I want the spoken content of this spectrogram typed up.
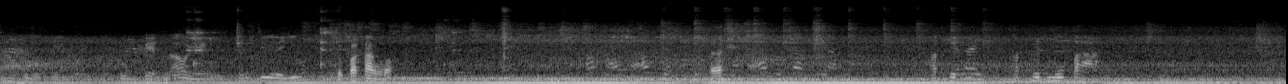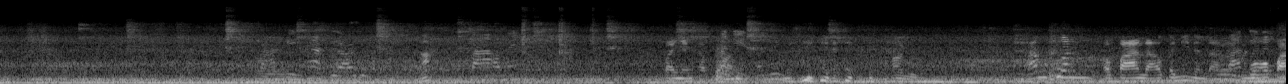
เอากุ้งเต้ นกุ้งเต้นเอาอย่างเป็นชื่ออะไรยุ่สุดปลาข้างบ่เอกฮะผัดเผ็ดผัดเผ็ดหมูป่าปลาปีนข้าเกลือเอาอยู่ฮะปลาเอาไหมปยังครับปลานีบปลานีบเอาอยู่ปลาบุคคลเอาปลาแล้วเอาปลานี่นั่นแหละปลาเพราะเอาปลา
